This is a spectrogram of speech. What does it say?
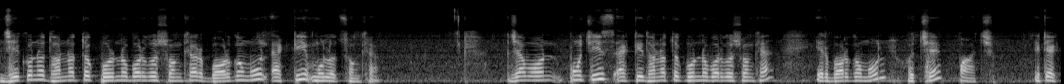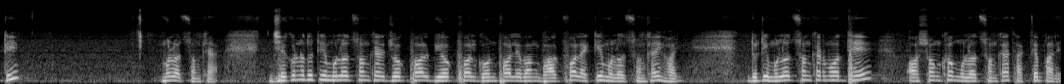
যে কোনো ধনাত্মক পূর্ণবর্গ সংখ্যার বর্গমূল একটি মূলদ সংখ্যা। যেমন পঁচিশ একটি ধনাত্মক পূর্ণবর্গ সংখ্যা, এর বর্গমূল হচ্ছে পাঁচ। এটা একটি মূলদ সংখ্যা। যে কোনো দুটি মূলদ সংখ্যার যোগফল, বিয়োগফল, গুণফল এবং ভাগফল একটি মূলদ সংখ্যাই হয়। দুটি মূলদ সংখ্যার মধ্যে অসংখ্য মূলদ সংখ্যা থাকতে পারে।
